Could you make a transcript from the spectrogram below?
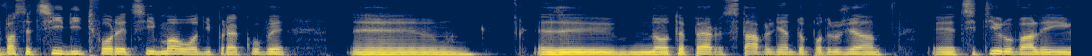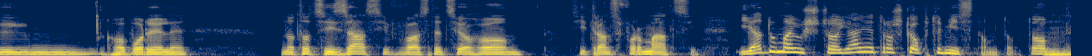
właśnie ci twory, ci młodzi, prakuwy, yy, ви no тепер ставлення до подружжя цитірували і говорили, no to цей засів, власне, цього цій трансформації. І я думаю, що я є трошки оптимістом. Тобто, mm-hmm.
